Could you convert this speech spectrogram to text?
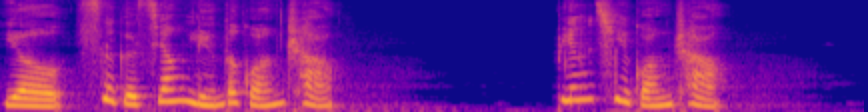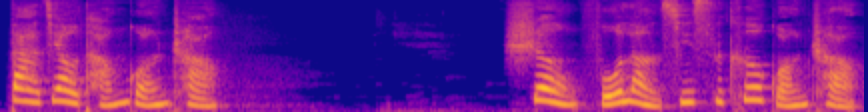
有四个相邻的广场：兵器广场。大教堂广场、圣弗朗西斯科广场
